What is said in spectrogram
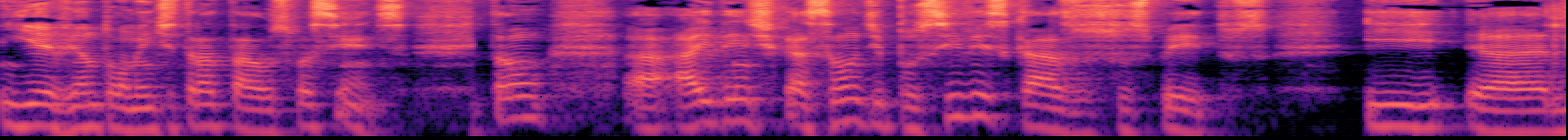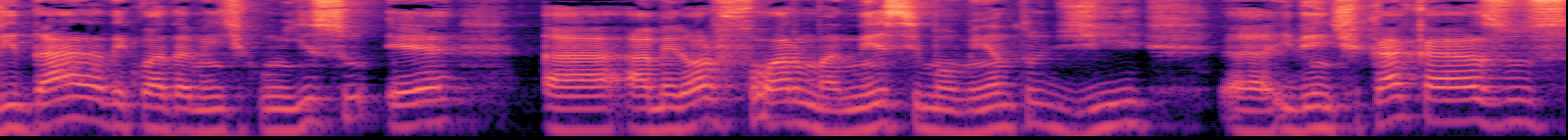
e eventualmente tratar os pacientes. Então, a, a identificação de possíveis casos suspeitos e uh, lidar adequadamente com isso é a, a, melhor forma nesse momento de uh, identificar casos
